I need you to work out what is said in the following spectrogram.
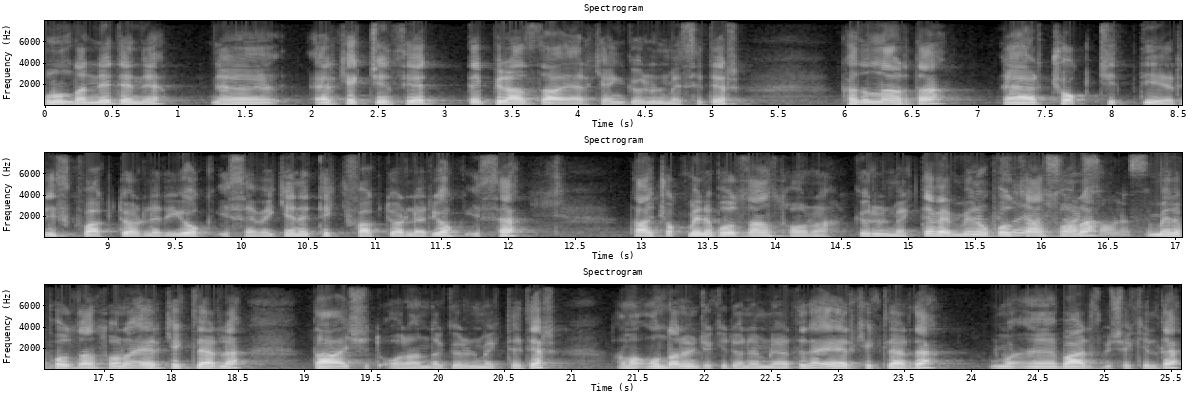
Bunun da nedeni e, erkek cinsiyette biraz daha erken görülmesidir. Kadınlarda eğer çok ciddi risk faktörleri yok ise ve genetik faktörler yok ise daha çok menopozdan sonra görülmekte ve menopozdan sonra sonrası. menopozdan sonra erkeklerle daha eşit oranda görülmektedir. Ama ondan önceki dönemlerde de erkeklerde e, bariz bir şekilde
